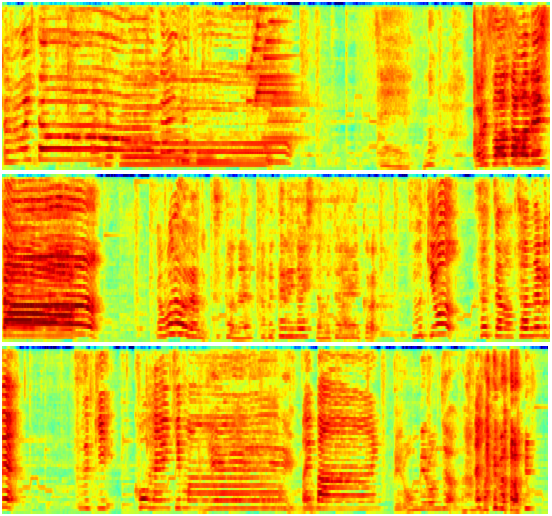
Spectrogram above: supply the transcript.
べました完食。完食。せーの。ごちそうさまでした。まだまだちょっとね食べ足りないし飲めてないから、続きはさっちゃんのチャンネルで続き後編いきます。バイバーイベロンベロンじゃん。バイバイ。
